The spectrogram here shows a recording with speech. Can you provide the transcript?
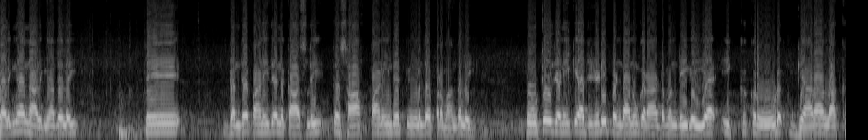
ਗਲੀਆਂ ਨਾਲੀਆਂ ਦੇ ਲਈ ਤੇ ਗੰਦੇ ਪਾਣੀ ਦੇ ਨਿਕਾਸ ਲਈ ਤੇ ਸਾਫ਼ ਪਾਣੀ ਦੇ ਪੀਣ ਦੇ ਪ੍ਰਬੰਧ ਲਈ। ਟੋਟਲ ਜਾਣੀ ਕਿ ਅੱਜ ਜਿਹੜੀ ਪਿੰਡਾਂ ਨੂੰ ਗ੍ਰਾਂਟ ਵੰਡੀ ਗਈ ਹੈ 1 ਕਰੋੜ 11 ਲੱਖ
